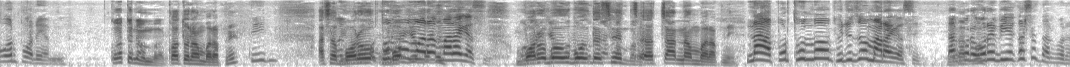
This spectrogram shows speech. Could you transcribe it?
ওর পরে আমি। কত নম্বর? কত নম্বর আপনি? তিন। আচ্ছা বড় মারা গেছে। বড় বউ বলতেছে চার নম্বর আপনি। না প্রথম বউ ফিরোজও মারা গেছে। তারপরে ওরে বিয়ে করছে তারপরে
